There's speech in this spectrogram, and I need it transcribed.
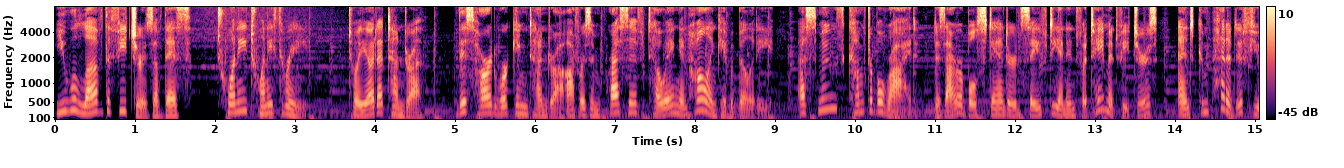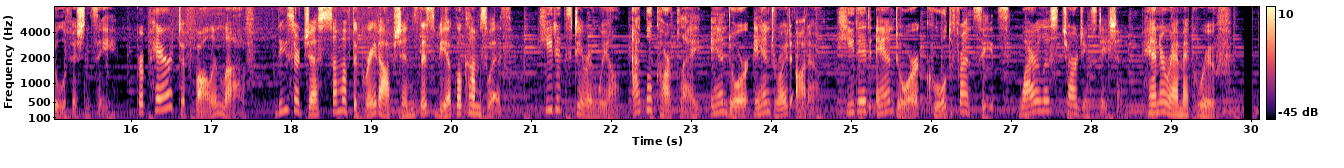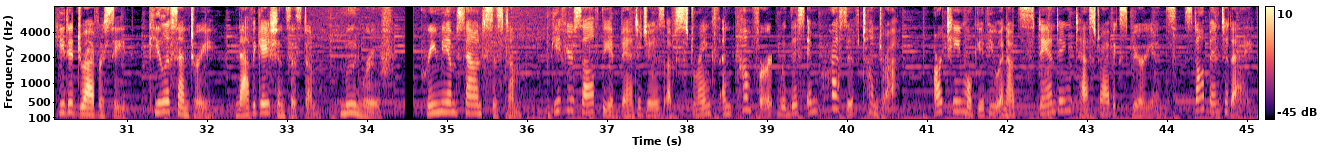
You will love the features of this 2023 Toyota Tundra. This hard-working Tundra offers impressive towing and hauling capability, a smooth, comfortable ride, desirable standard safety and infotainment features, and competitive fuel efficiency. Prepare to fall in love. These are just some of the great options this vehicle comes with. Heated steering wheel, Apple CarPlay and or Android Auto, heated and or cooled front seats, wireless charging station, panoramic roof, heated driver seat, keyless entry, navigation system, moonroof, premium sound system. Give yourself the advantages of strength and comfort with this impressive Tundra. Our team will give you an outstanding test drive experience. Stop in today.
